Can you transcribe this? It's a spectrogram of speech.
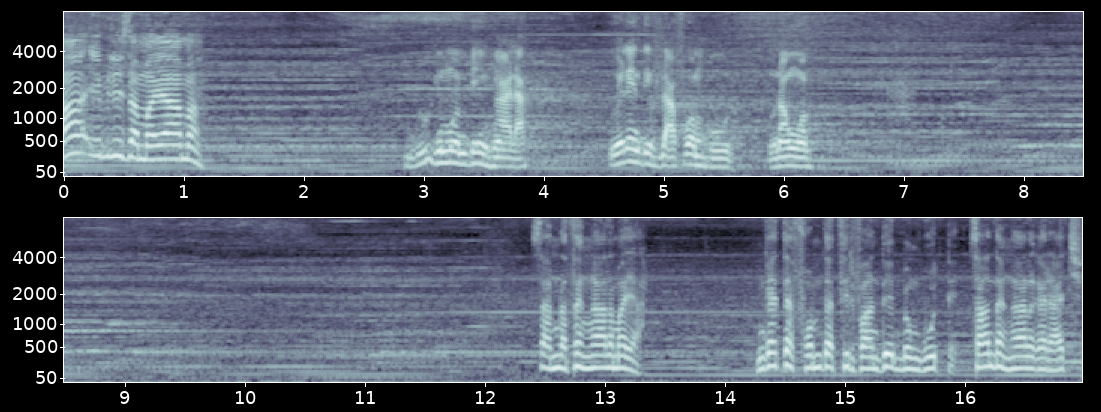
Ma ibilisa ma yama ndugi mo mbe ngala. Welen di fla fo mbur una ngom. Samna ta ngala maya. Ngete fomda tirfande bengute sanda ngala garachi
